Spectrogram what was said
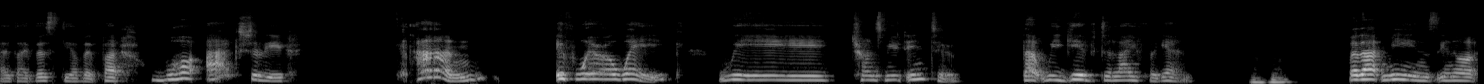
biodiversity of it, but what actually can, if we're awake, we transmute into? That we give to life again. Mm-hmm. But that means, you know,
